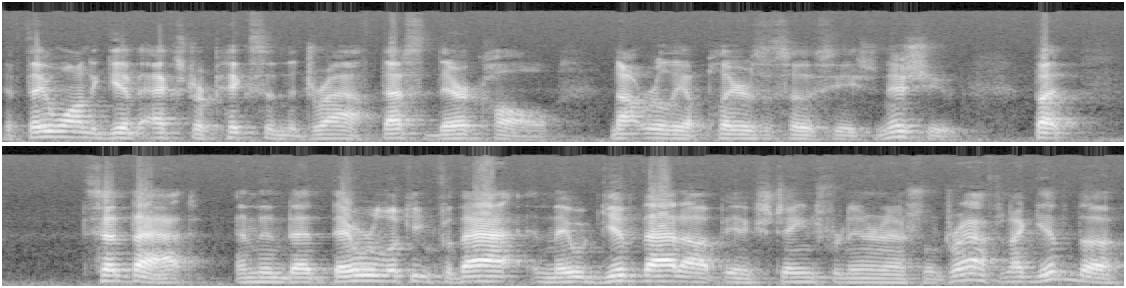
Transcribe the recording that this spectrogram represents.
if they want to give extra picks in the draft, that's their call, not really a players association issue. But said that, and then that they were looking for that, and they would give that up in exchange for an international draft. And I give the,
